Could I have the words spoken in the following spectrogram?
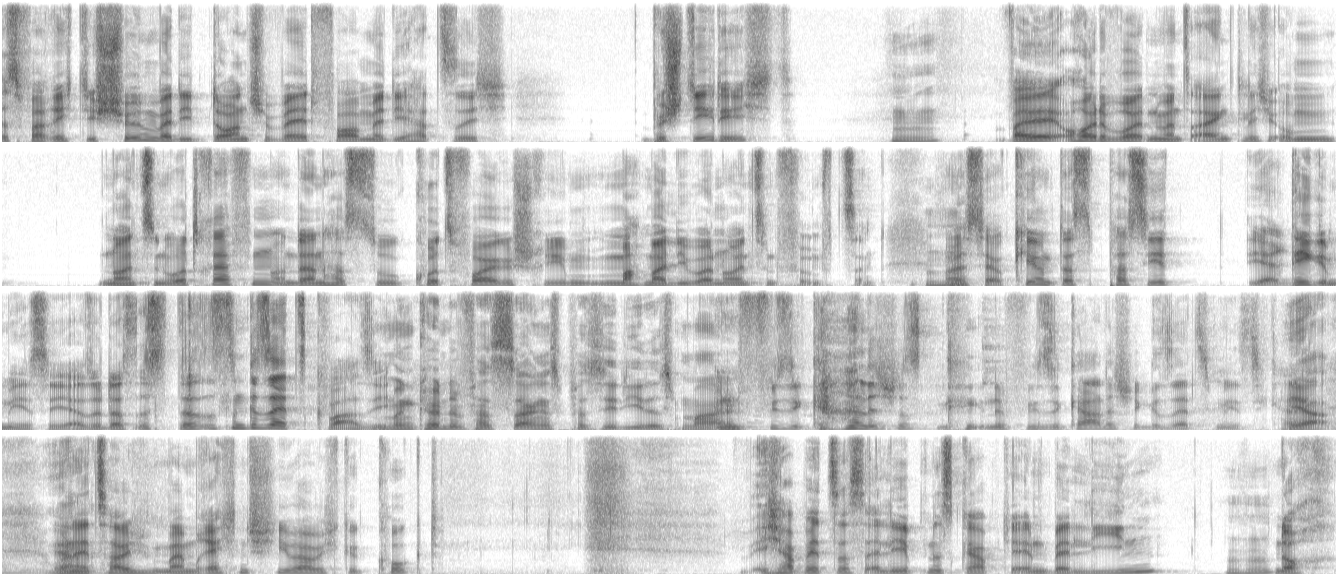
es war richtig schön, weil die Dornsche Weltformel, die hat sich bestätigt Hm. weil heute wollten wir uns eigentlich um 19 Uhr treffen und dann hast du kurz vorher geschrieben, mach mal lieber 19.15 Mhm. Weißt ja, okay, und das passiert ja regelmäßig. Also das ist, das ist ein Gesetz quasi. Man könnte fast sagen, es passiert jedes Mal. ein physikalisches, eine physikalische Gesetzmäßigkeit. Ja, ja. Und jetzt habe ich mit meinem Rechenschieber habe ich geguckt. Ich habe jetzt das Erlebnis gehabt, ja in Berlin Mhm. noch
